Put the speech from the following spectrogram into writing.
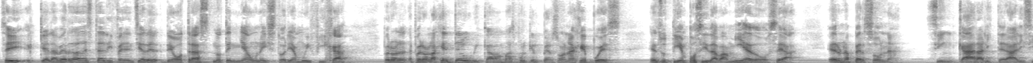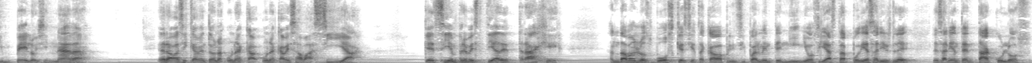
Sí, que la verdad esta diferencia de, otras no tenía una historia muy fija, pero, pero la gente lo ubicaba más porque el personaje pues en su tiempo sí daba miedo, o sea, era una persona sin cara literal y sin pelo y sin nada. Era básicamente una, una cabeza vacía, que siempre vestía de traje. Andaba en los bosques y atacaba principalmente niños y hasta podía salirle, le salían tentáculos.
